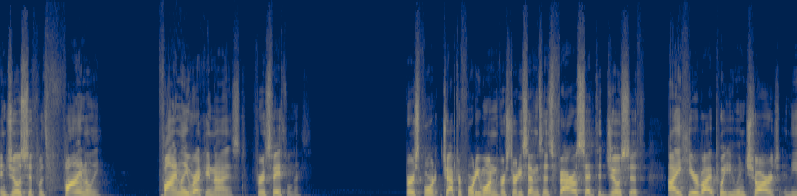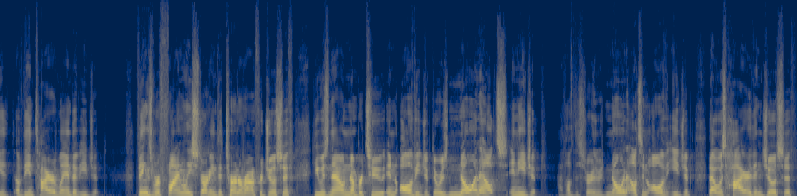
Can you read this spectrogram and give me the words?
And Joseph was finally, finally recognized for his faithfulness. Verse 4, chapter 41, verse 37 says Pharaoh said to Joseph, I hereby put you in charge in the, of the entire land of Egypt. Things were finally starting to turn around for Joseph. He was now number two in all of Egypt. There was no one else in Egypt. I love this story. There was no one else in all of Egypt that was higher than Joseph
